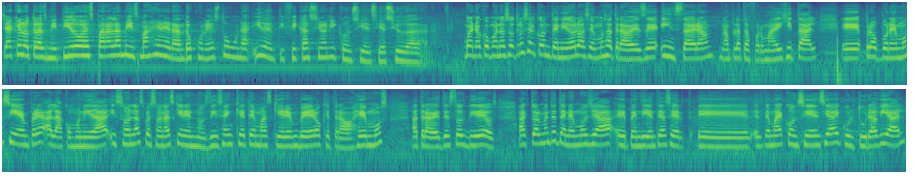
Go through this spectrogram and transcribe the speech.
ya que lo transmitido es para la misma, generando con esto una identificación y conciencia ciudadana. Bueno, como nosotros el contenido lo hacemos a través de Instagram, una plataforma digital, eh, proponemos siempre a la comunidad y son las personas quienes nos dicen qué temas quieren ver o que trabajemos a través de estos videos. Actualmente tenemos ya eh, pendiente hacer eh, el tema de conciencia y cultura vial,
